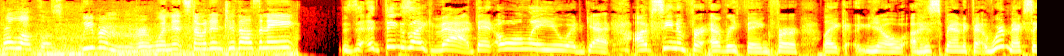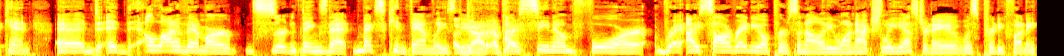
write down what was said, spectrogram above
We're locals. We remember when it snowed in 2008. Things like that that only you would get. I've seen him for everything. For like you know a Hispanic family. We're Mexican, and, and a lot of them are certain things that Mexican families Uh, do. got it, okay. I've seen him for. I saw a radio personality one actually yesterday. It was pretty funny.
